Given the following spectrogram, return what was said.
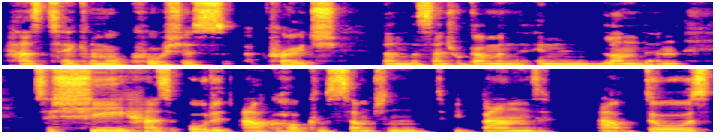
has taken a more cautious approach than the central government in London. So she has ordered alcohol consumption to be banned outdoors,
